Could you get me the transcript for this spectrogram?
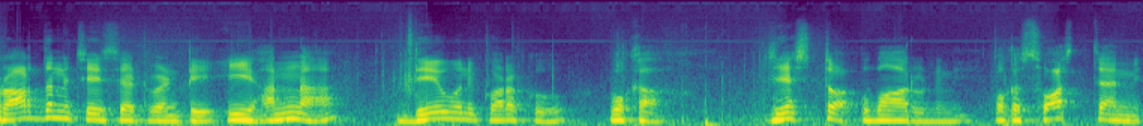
ప్రార్థన చేసేటువంటి ఈ అన్న దేవుని కొరకు ఒక జ్యేష్ఠ కుమారుడిని ఒక స్వాస్థ్యాన్ని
